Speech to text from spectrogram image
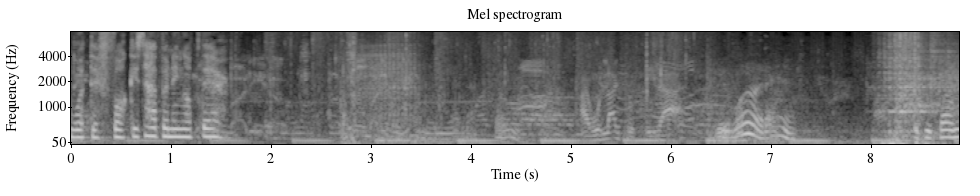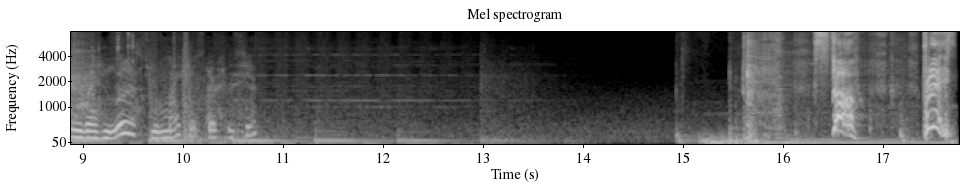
What the fuck is happening up there? I would like to see that. You would, eh? If you tell me where he is, you might just get to see. Stop! Please!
